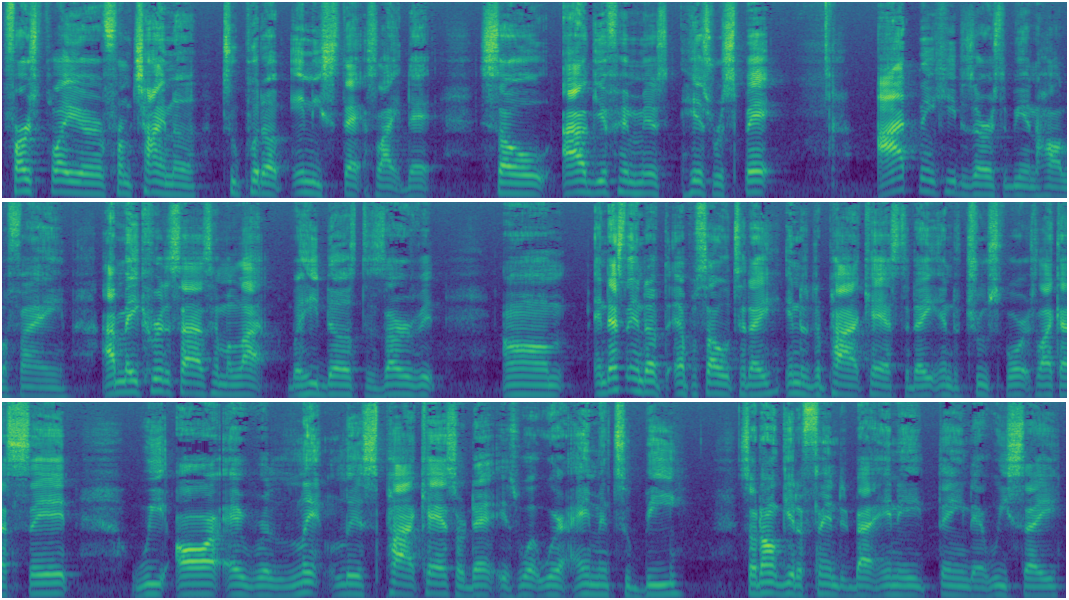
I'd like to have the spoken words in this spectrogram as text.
First player from China to put up any stats like that. So I'll give him his, his respect. I think he deserves to be in the Hall of Fame. I may criticize him a lot, but he does deserve it. Um, and that's the end of the episode today, end of the podcast today, end of TruSports. Like I said, we are a relentless podcast, or that is what we're aiming to be. So don't get offended by anything that we say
